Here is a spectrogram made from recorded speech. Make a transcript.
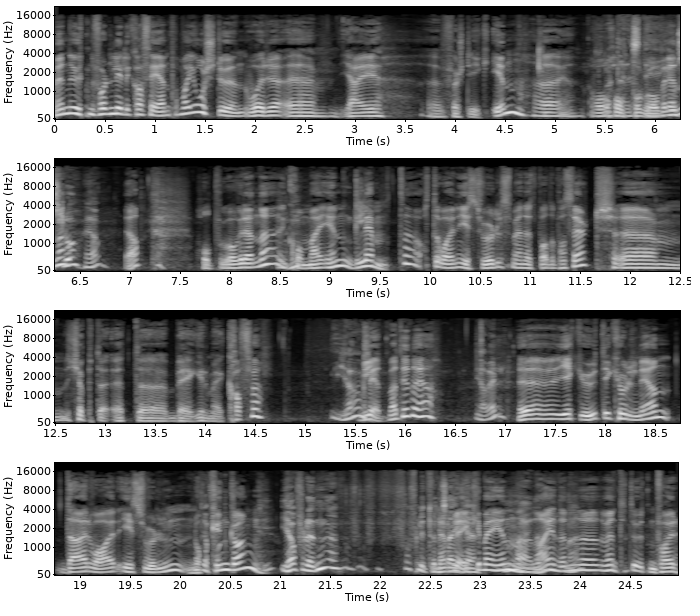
Men utenfor den lille kafeen på Majorstuen, hvor eh, jeg eh, først gikk inn eh, og holdt på å gå over ende. Ja. Ja, holdt på å gå over ende, Mhm. kom meg inn, glemte at det var en isfugl som jeg nettopp hadde passert. eh, kjøpte et eh, beger med kaffe. Ja. Gledet meg til det. ja vel. Eh, gikk ut i kulden igjen. Der var isvullen nok Ja, for- en gang. Ja, for den forflyttet seg. forflyttet Den ble ikke med inn. Nei, Nei, den nei. ventet utenfor.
